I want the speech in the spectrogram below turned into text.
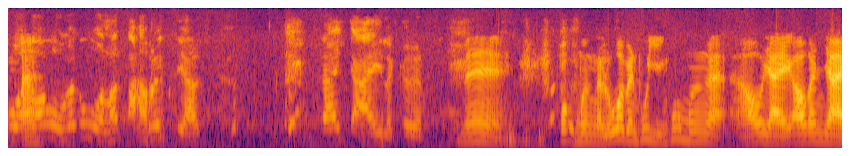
หัวเร้อนผมแล้วก็หัวเร้อนตามไม่เสียงได้ใจเหลือเกินแน่พวกมึงอะรู้ว่าเป็นผู้หญิงพวกมึงอะเอาใหญ่เอากันใหญ่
